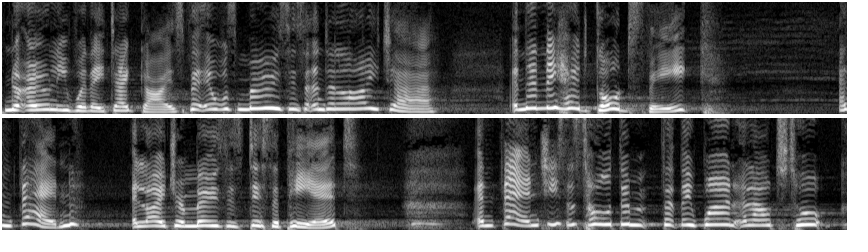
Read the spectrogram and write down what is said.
Not only were they dead guys, but it was Moses and Elijah. And then they heard God speak. And then Elijah and Moses disappeared. And then Jesus told them that they weren't allowed to talk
